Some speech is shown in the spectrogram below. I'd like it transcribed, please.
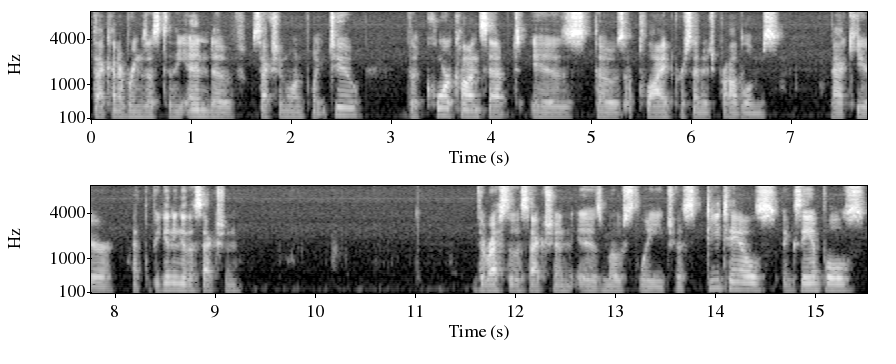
that kind of brings us to the end of section 1.2. The core concept is those applied percentage problems back here at the beginning of the section. The rest of the section is mostly just details, examples,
